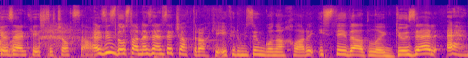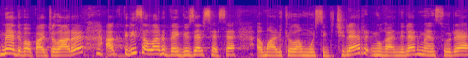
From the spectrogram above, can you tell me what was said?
gözəl keçdi, çox sağ olun. Əziz dostlar, nəzərinizə çatdıraq ki, efirimizin qonaqları istedadlı, gözəl Əhmədova bacıları, aktrisalar və gözəl səsə malik olan musiqiçilər, müğənnilər Mənsurə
